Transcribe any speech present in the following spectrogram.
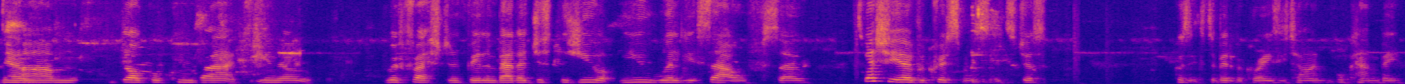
yeah. um, dog will come back, you know, refreshed and feeling better, just as you you will yourself. So, especially over Christmas, it's just because it's a bit of a crazy time, or can be.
